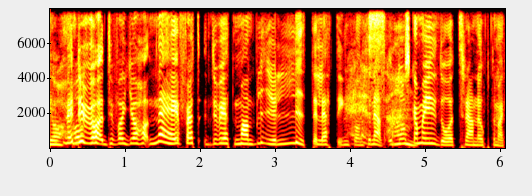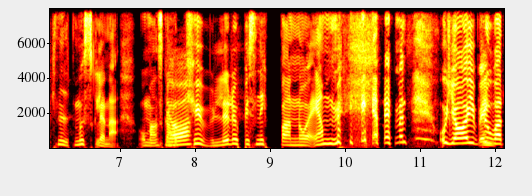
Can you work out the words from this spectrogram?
Jaha. nej, du var, du var, jag, nej, för att du vet man blir ju lite lätt inkontinent och då ska man ju då träna upp de här knipmusklerna och man ska Ja. ha kulor upp i snippan och en men, Och jag har ju provat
